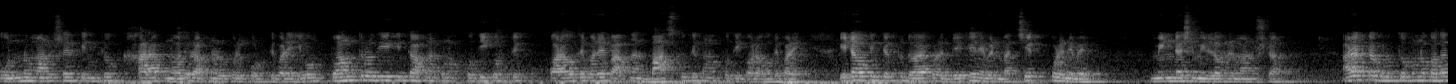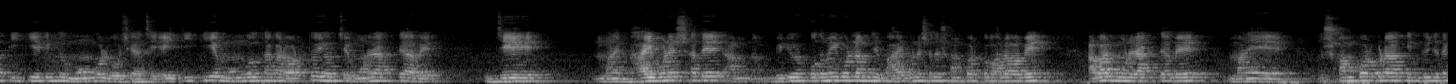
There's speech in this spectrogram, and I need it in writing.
অন্য মানুষের কিন্তু খারাপ নজর আপনার উপরে পড়তে পারে এবং তন্ত্র দিয়ে কিন্তু আপনার কোনো ক্ষতি করতে, করা হতে পারে বা আপনার বাস্তুতে কোনো ক্ষতি করা হতে পারে। এটাও কিন্তু একটু দয়া করে দেখে নেবেন বা চেক করে নেবেন মিন্নাসী মিল্লগ্নের মানুষরা। আর একটা গুরুত্বপূর্ণ কথা, তৃতীয় কিন্তু মঙ্গল বসে আছে। এই তৃতীয় মঙ্গল থাকার অর্থই হচ্ছে মনে রাখতে হবে যে মানে ভাই বোনের সাথে ভিডিওর প্রথমেই বললাম যে ভাই বোনের সাথে সম্পর্ক ভালো হবে আবার মনে রাখতে হবে মানে সম্পর্কটা কিন্তু যাতে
